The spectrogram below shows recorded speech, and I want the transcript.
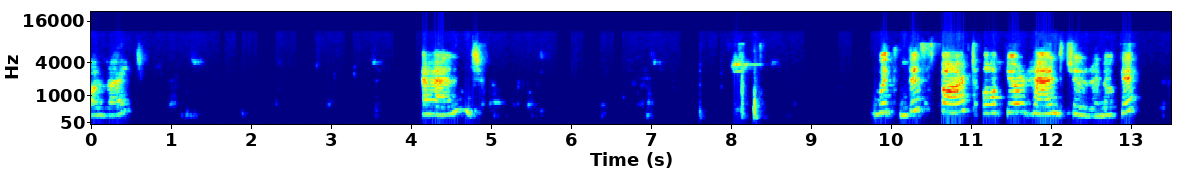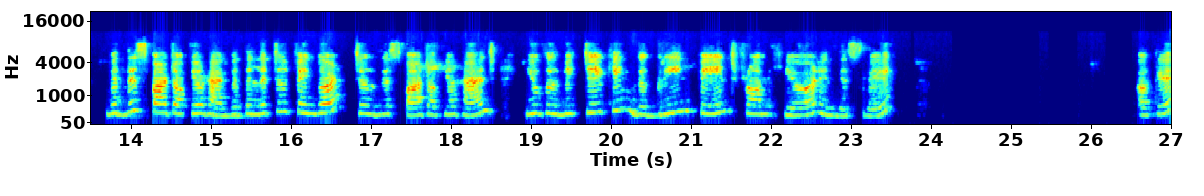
All right. And with this part of your hand, children, okay? With this part of your hand, with the little finger till this part of your hand, you will be taking the green paint from here in this way. Okay,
